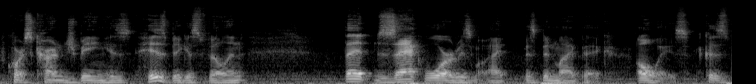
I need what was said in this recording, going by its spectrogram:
of course Carnage being his his biggest villain. That Zack Ward my has been my pick always because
